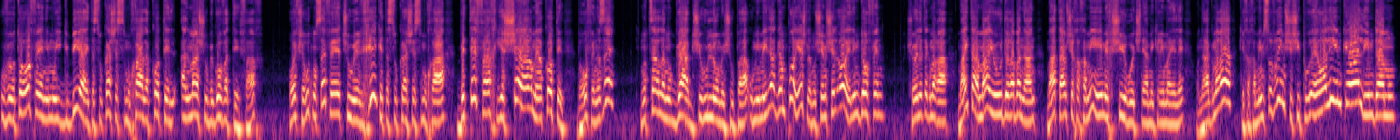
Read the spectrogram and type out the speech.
ובאותו אופן, אם הוא הגביה את הסוכה שסמוכה לכותל על משהו בגובה טפח, או אפשרות נוספת, שהוא הרחיק את הסוכה שסמוכה בטפח ישר מהכותל. באופן הזה, נוצר לנו גג שהוא לא משופע, וממילא גם פה יש לנו שם של אוהל עם דופן. שואלת הגמרא, מהי טעמיו דרבנן? מה הטעם שחכמים הכשירו את שני המקרים האלה? עונה הגמרא, כי חכמים סוברים ששיפועי אוהלים כאוהלים דמו.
